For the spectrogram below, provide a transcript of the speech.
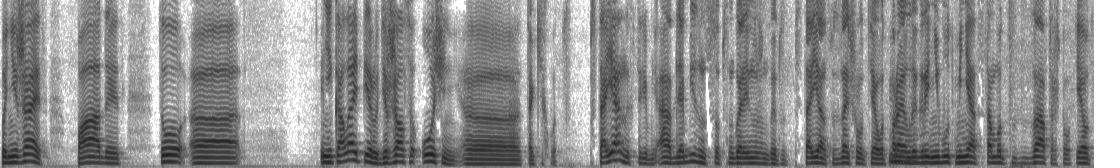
понижает, падает, то э, Николай I держался очень э, таких вот постоянных требований, а для бизнеса, собственно говоря, нужно будет постоянство. Знаешь, что вот у тебя вот правила mm-hmm. игры не будут меняться там вот завтра, что вот я вот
